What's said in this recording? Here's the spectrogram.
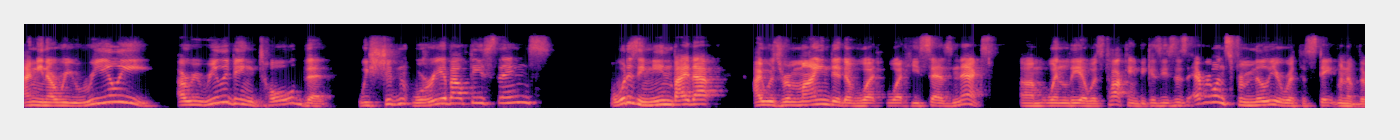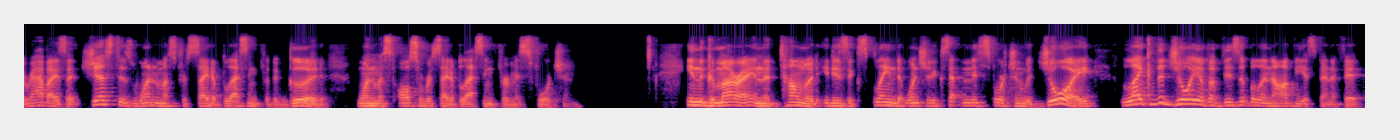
I mean, are we really are we really being told that we shouldn't worry about these things? What does he mean by that? I was reminded of what, what he says next um, when Leah was talking, because he says, everyone's familiar with the statement of the rabbis that just as one must recite a blessing for the good, one must also recite a blessing for misfortune. In the Gemara, in the Talmud, it is explained that one should accept misfortune with joy, like the joy of a visible and obvious benefit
